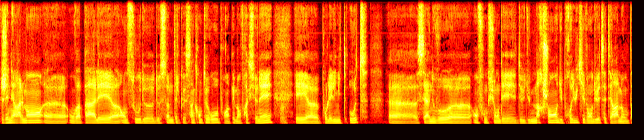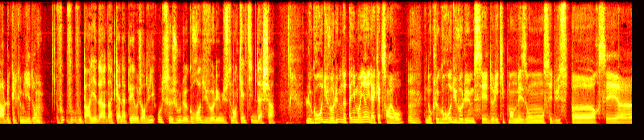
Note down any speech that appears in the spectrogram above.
généralement, euh, on va pas aller euh, en dessous de, de, sommes telles que 50 euros pour un paiement fractionné, mmh. et euh, pour les limites hautes, euh, c'est à nouveau euh, en fonction des, du, marchand, du produit qui est vendu, etc. Mais on parle de quelques milliers d'euros. Mmh. Vous, vous, vous, parliez d'un canapé aujourd'hui. Où se joue le gros du volume Justement, quel type d'achat? Le gros du volume, notre panier moyen, il est à 400 euros. Mmh. Et donc le gros du volume, c'est de l'équipement de maison, c'est du sport, c'est euh,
